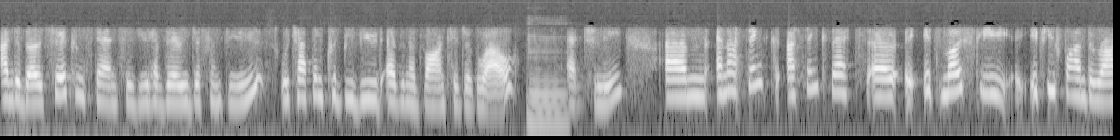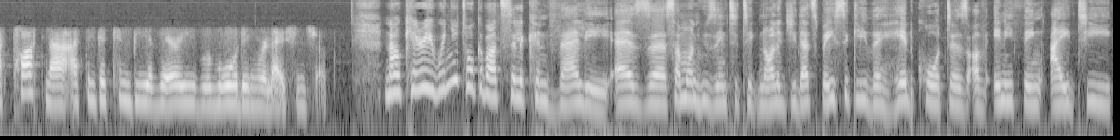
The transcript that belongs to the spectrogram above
under those circumstances you have very different views, which I think could be viewed as an advantage as well. Mm. Actually, um, and I think I think that uh, it's mostly if you find the right partner, I think it can be a very rewarding relationship. Now, Kerry, when you talk about Silicon Valley as uh, someone who's into technology, that's basically the headquarters of anything IT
